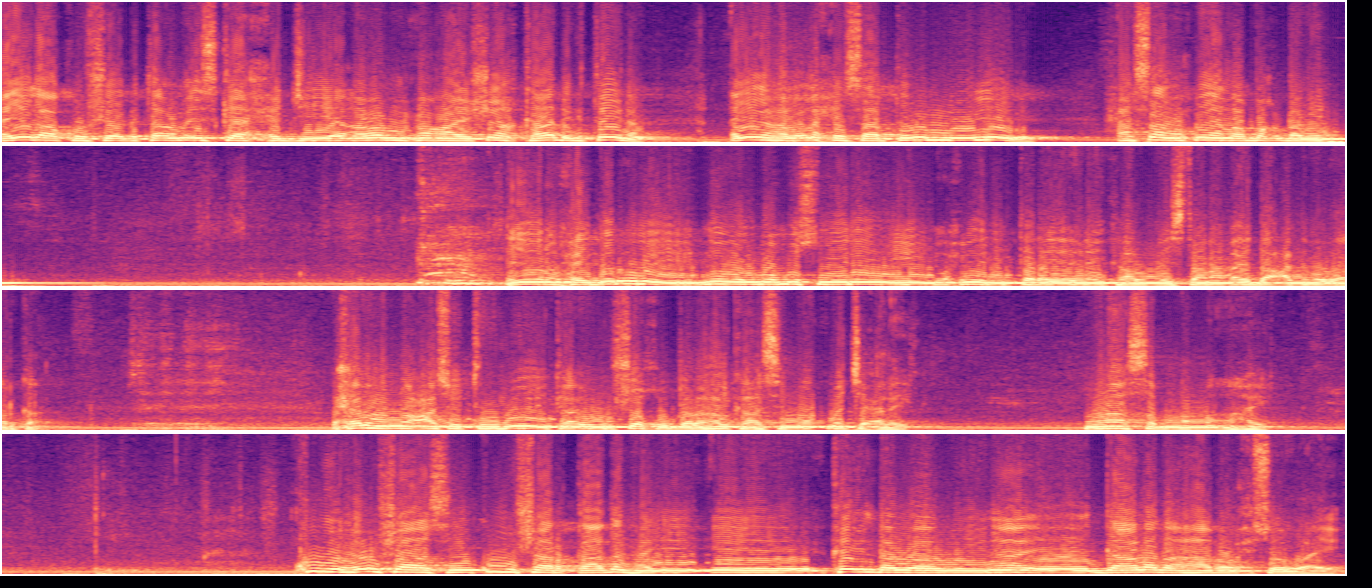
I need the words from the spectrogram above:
ayagaa ku sheegta ama iskaa xajiya ama muxuu ahay sheekh kaa dhigtayna ayaga ha xisaabtamo mooyeene xasaan waxba yaan la baqdhabin iyaguna waxay dar u leeyihiin nin walba muslimay leeyihiin waxba idin inay kaalmaystaan ama ay daacadnimo u arkaan waxyaabaha noocaas tuhmooyinka inuu sheekhu galo halkaasi ma jeclay. Munaasabna ma ahayn kuwii hawshaasi ku mushaar qaadan hayay ee ka indhawaaweynaa ee gaalada ahaaba wax soo waayey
